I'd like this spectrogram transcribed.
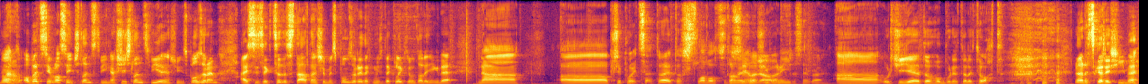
No, Ano. to obecně vlastně členství, naše členství je naším sponzorem a jestli se chcete stát našimi sponzory, tak můžete kliknout tady někde na uh, připojit se, to je to slovo, co tam jsi je používaný. tak. A určitě toho budete litovat. no a dneska řešíme.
